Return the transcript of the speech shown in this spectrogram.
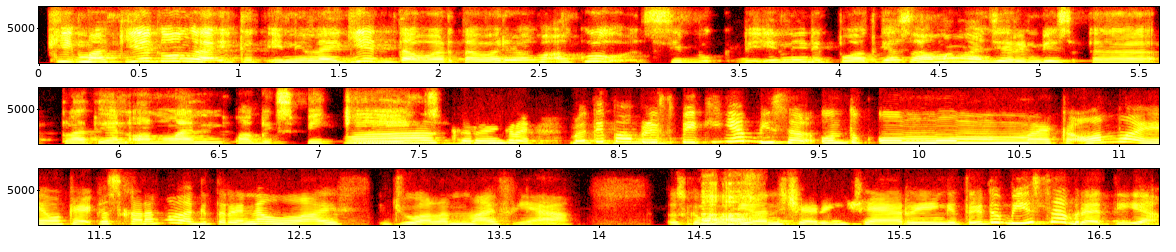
Ki Makia kok nggak ikut ini lagi ditawar-tawar ya aku sibuk di ini di podcast sama ngajarin bis, uh, pelatihan online public speaking. Wah, keren keren. Berarti public speakingnya bisa untuk umum mereka online ya kayak sekarang kan lagi trennya live jualan live ya. Terus kemudian sharing-sharing gitu. Itu bisa berarti ya?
